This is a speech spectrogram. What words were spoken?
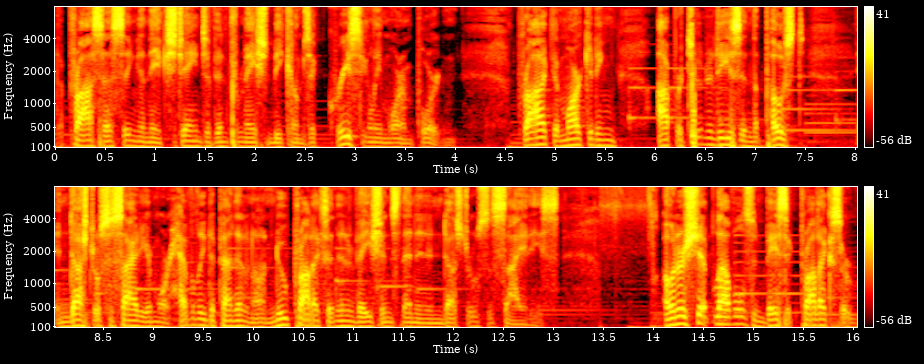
The processing and the exchange of information becomes increasingly more important. Product and marketing opportunities in the post industrial society are more heavily dependent on new products and innovations than in industrial societies. Ownership levels in basic products are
